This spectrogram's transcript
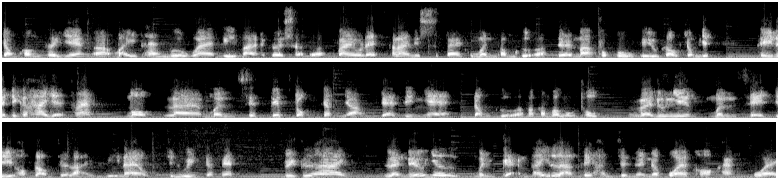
trong khoảng thời gian ờ, uh, 7 tháng vừa qua khi mà cơ sở Violet Clinic Spa của mình đóng cửa để mà phục vụ cái yêu cầu chống dịch thì nó chỉ có hai giải pháp. Một là mình sẽ tiếp tục chấp nhận trả tiền nhà đóng cửa và không có nguồn thu. Và đương nhiên mình sẽ chỉ hoạt động trở lại khi nào chính quyền cho phép. Việc thứ hai là nếu như mình cảm thấy là cái hành trình này nó quá khó khăn quá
